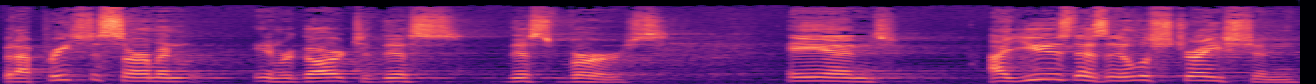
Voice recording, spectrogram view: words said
But I preached a sermon in regard to this, this verse. And I used as an illustration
